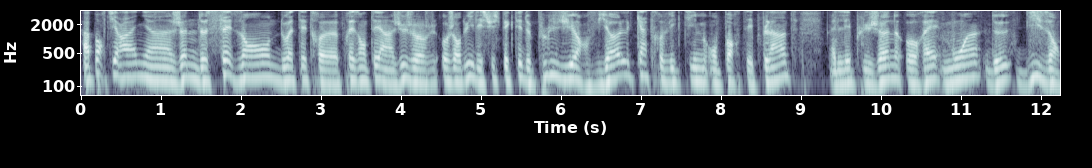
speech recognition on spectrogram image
À Port-Iragne, un jeune de 16 ans doit être présenté à un juge aujourd'hui. Il est suspecté de plusieurs viols. Quatre victimes ont porté plainte. Les plus jeunes auraient moins de 10 ans.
